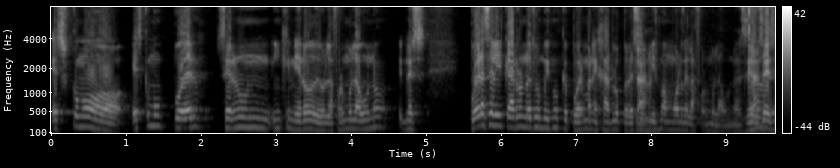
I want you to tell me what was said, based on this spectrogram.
es como es como poder ser un ingeniero de la Fórmula 1 no es poder hacer el carro no es lo mismo que poder manejarlo pero es el mismo amor de la Fórmula 1 Es- Claro, es- es-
